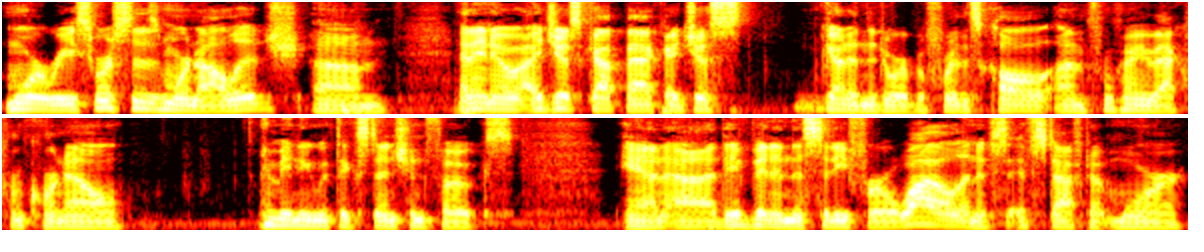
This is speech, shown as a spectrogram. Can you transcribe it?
more resources more knowledge um, and i know i just got back i just got in the door before this call um, from coming back from cornell and meeting with extension folks and uh, they've been in the city for a while and have, have staffed up more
